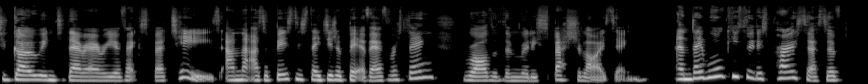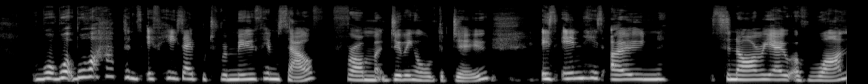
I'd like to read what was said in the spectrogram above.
to go into their area of expertise. And that as a business, they did a bit of everything rather than really specializing. And they walk you through this process of well, what, what happens if he's able to remove himself from doing all the do, is in his own scenario of one,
